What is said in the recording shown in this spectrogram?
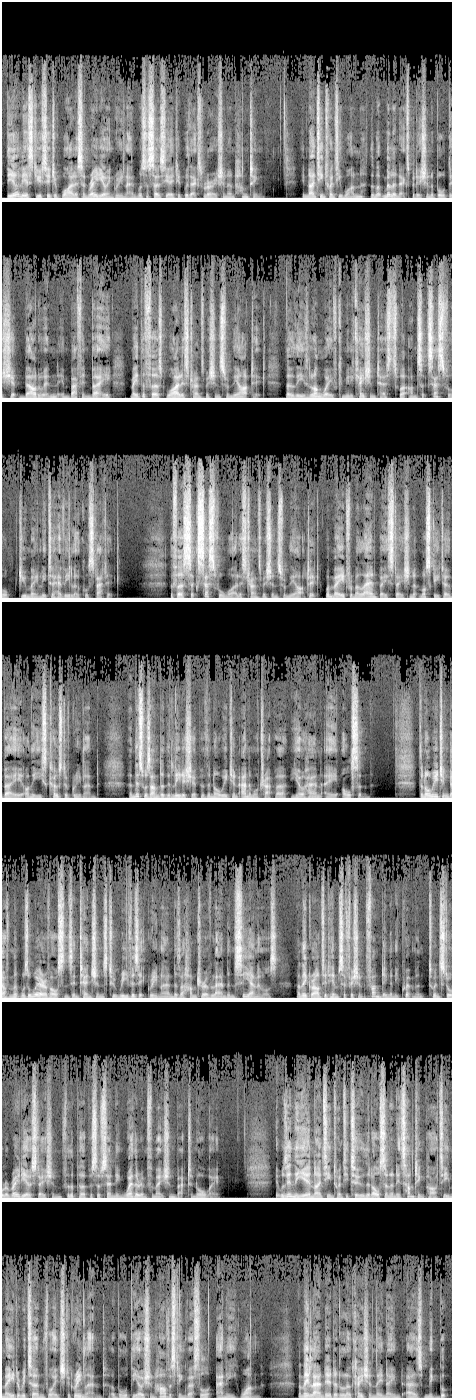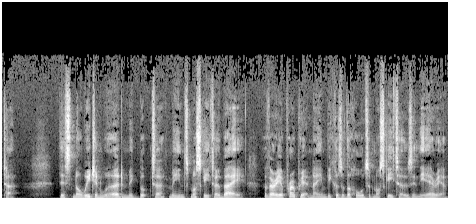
The earliest usage of wireless and radio in Greenland was associated with exploration and hunting. In 1921, the Macmillan expedition aboard the ship Baldwin in Baffin Bay made the first wireless transmissions from the Arctic, though these long-wave communication tests were unsuccessful due mainly to heavy local static. The first successful wireless transmissions from the Arctic were made from a land-based station at Mosquito Bay on the east coast of Greenland, and this was under the leadership of the Norwegian animal trapper Johan A. Olsen. The Norwegian government was aware of Olsen's intentions to revisit Greenland as a hunter of land and sea animals, and they granted him sufficient funding and equipment to install a radio station for the purpose of sending weather information back to Norway. It was in the year 1922 that Olsen and his hunting party made a return voyage to Greenland aboard the ocean harvesting vessel Annie 1, and they landed at a location they named as Myggbukta, this Norwegian word, Myggbukta, means Mosquito Bay, a very appropriate name because of the hordes of mosquitoes in the area.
